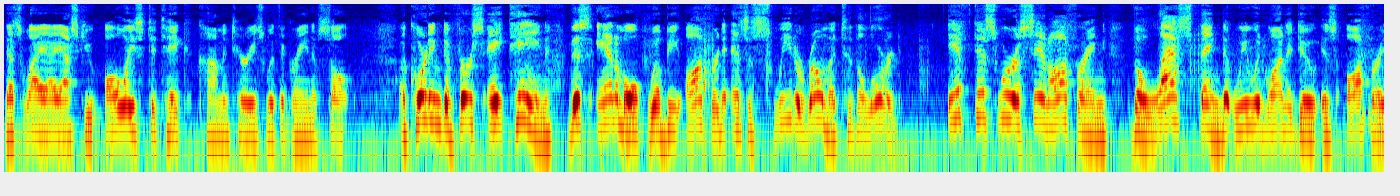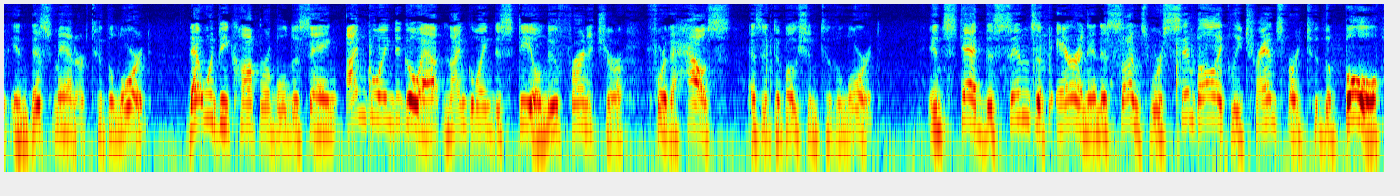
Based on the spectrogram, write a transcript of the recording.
That's why I ask you always to take commentaries with a grain of salt. According to verse 18, this animal will be offered as a sweet aroma to the Lord. If this were a sin offering, the last thing that we would want to do is offer it in this manner to the Lord. That would be comparable to saying, I'm going to go out and I'm going to steal new furniture for the house as a devotion to the Lord. Instead, the sins of Aaron and his sons were symbolically transferred to the bull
